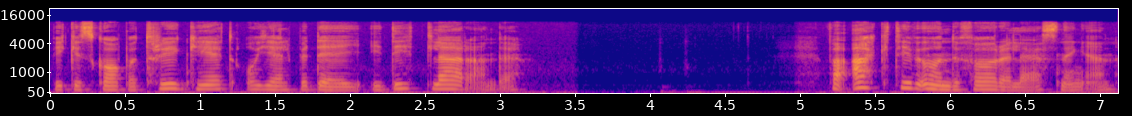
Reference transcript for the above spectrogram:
vilket skapar trygghet och hjälper dig i ditt lärande. Var aktiv under föreläsningen.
